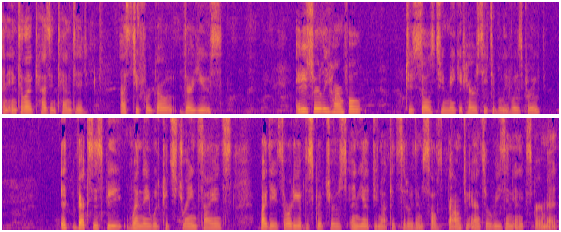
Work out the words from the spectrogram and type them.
and intellect has intended us to forego their use. It is surely harmful to souls to make it heresy to believe what is proved. It vexes me when they would constrain science by the authority of the scriptures and yet do not consider themselves bound to answer reason and experiment.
